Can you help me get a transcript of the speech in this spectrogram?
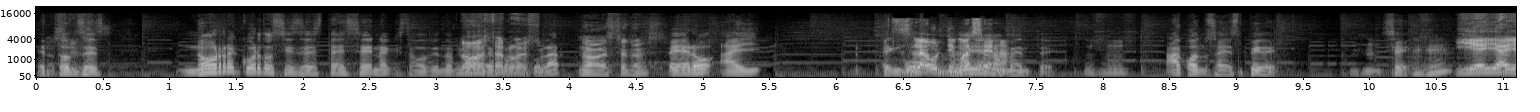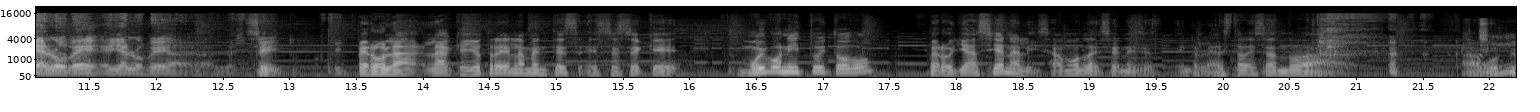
Entonces, no recuerdo si es esta escena que estamos viendo en No, esta no es. particular, No, este no es. pero hay... es la última escena. Ah, cuando se despide. Sí. Y ella ya lo ve, ella lo ve al espíritu. por fin. Pero la, la que yo traía en la mente es, es ese que muy bonito y todo, pero ya si analizamos la escena y dices, en realidad está besando a, a Whoopi Sí.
